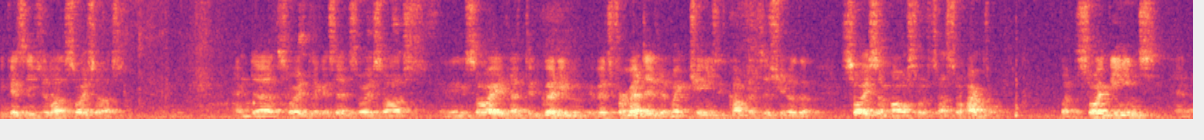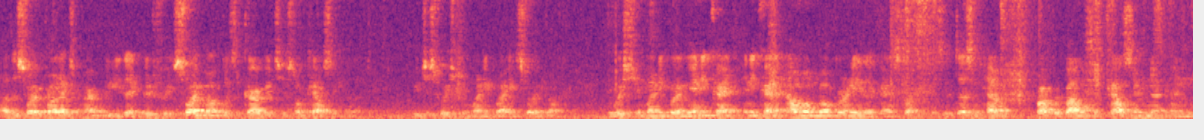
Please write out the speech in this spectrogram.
because they use a lot of soy sauce. And uh, soy, like I said, soy sauce, I think soy is not too good, even if it's fermented, it might change the composition of the soy somehow, so it's not so harmful. But soybeans and other soy products aren't really that good for you. Soy milk is garbage, there's no calcium in it. You just waste your money buying soy milk. You waste your money buying any kind, any kind of almond milk or any of that kind of stuff, because it doesn't have proper balance of calcium and,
